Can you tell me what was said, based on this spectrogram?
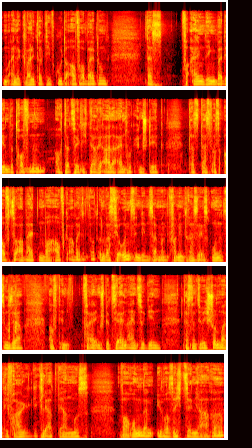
um eine qualitativ gute Aufarbeitung. Das vor allen Dingen bei den Betroffenen auch tatsächlich der reale Eindruck entsteht, dass das, was aufzuarbeiten war, aufgearbeitet wird und was für uns in dem Zusammenhang von Interesse ist, ohne zu sehr auf den Fall im Speziellen einzugehen, dass natürlich schon mal die Frage geklärt werden muss, warum dann über 16 Jahre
